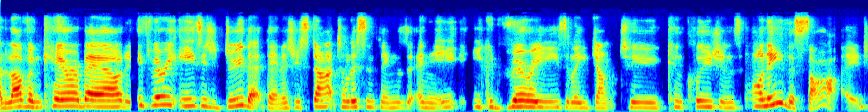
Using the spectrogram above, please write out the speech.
love and care about. It's very easy to do that then as you start to listen things and you, you could very easily jump to conclusions on either side.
